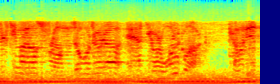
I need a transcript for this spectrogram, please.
50 miles from Dobodura at your 1 o'clock. Coming in.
